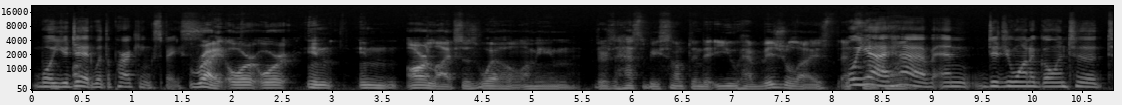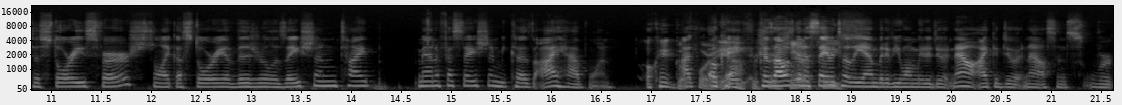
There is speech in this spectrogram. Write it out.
Well, you uh, did with the parking space. right or or in in our lives as well i mean there has to be something that you have visualized at Well, yeah, I have. And did you want to go into to stories first, like a story of visualization type manifestation? Because I have one. okay go I- for it okay, yeah, because sure. I was gonna save it till the end, but if you want me to do it now, I could do it now since we're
